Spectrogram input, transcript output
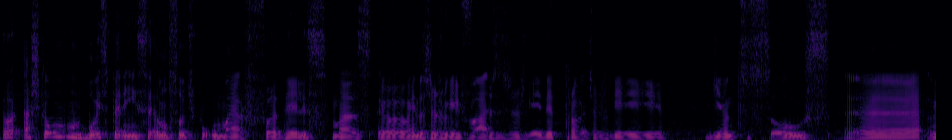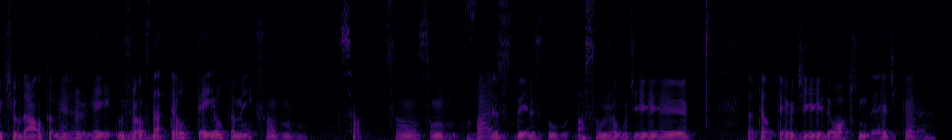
eu acho que é uma boa experiência. Eu não sou, tipo, o maior fã deles, mas eu, eu ainda já joguei vários. Já joguei Detroit, já joguei Beyond Two Souls, uh, Until Dawn também já joguei. Os jogos da Telltale também, que são... São. São, são vários deles. Do, nossa, o jogo de... Da Telltale de The Walking Dead, cara.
